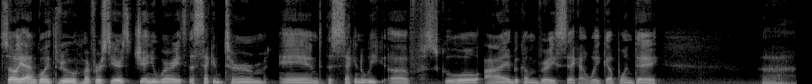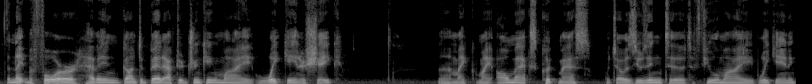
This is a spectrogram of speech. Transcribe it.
so, yeah, I'm going through my first year. It's January, it's the second term, and the second week of school, I become very sick. I wake up one day. Uh, the night before, having gone to bed after drinking my weight gainer shake, uh, my my Allmax Quick Mass, which I was using to, to fuel my weight gaining.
